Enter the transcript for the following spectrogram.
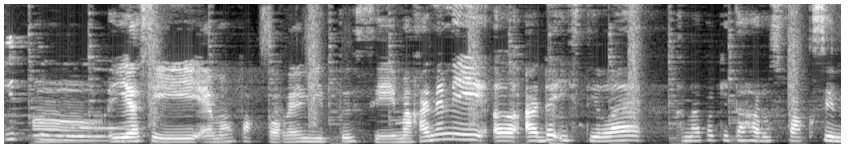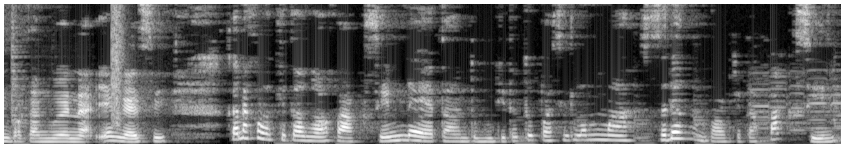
Itu. Ah, iya sih, emang faktornya gitu sih. Makanya nih eh, ada istilah kenapa kita harus vaksin rekan buana ya enggak sih? Karena kalau kita nggak vaksin, daya tahan tubuh kita tuh pasti lemah. Sedangkan kalau kita vaksin,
